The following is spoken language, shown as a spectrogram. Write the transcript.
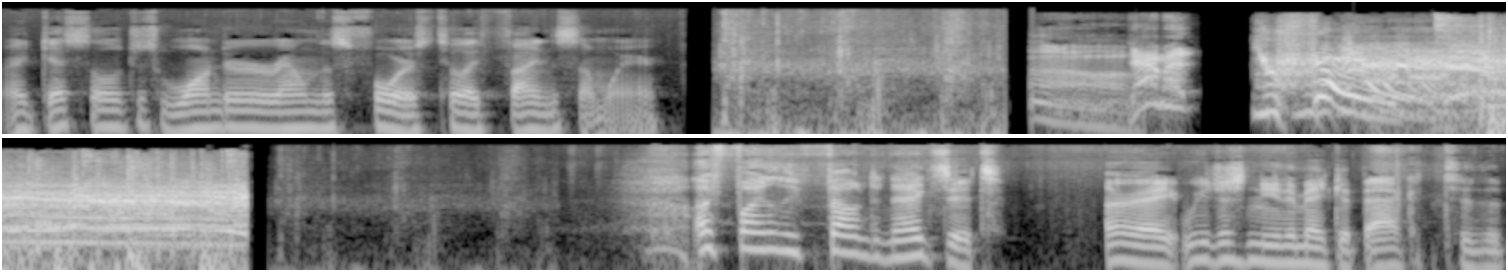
I guess I'll just wander around this forest till I find somewhere. Oh, damn it! You failed! I finally found an exit. Alright, we just need to make it back to the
